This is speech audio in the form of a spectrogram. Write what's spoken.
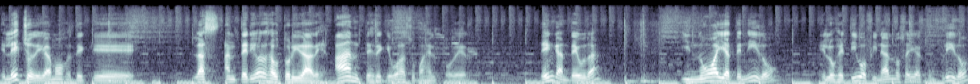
el hecho, digamos, de que las anteriores autoridades, antes de que vos asumas el poder, tengan deuda y no haya tenido, el objetivo final no se haya cumplido,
